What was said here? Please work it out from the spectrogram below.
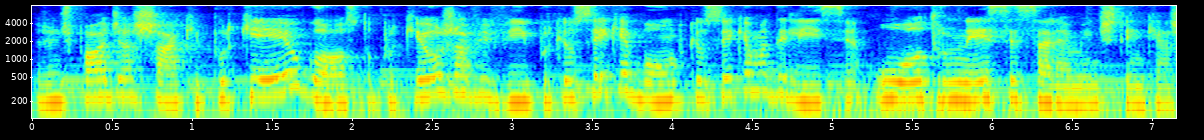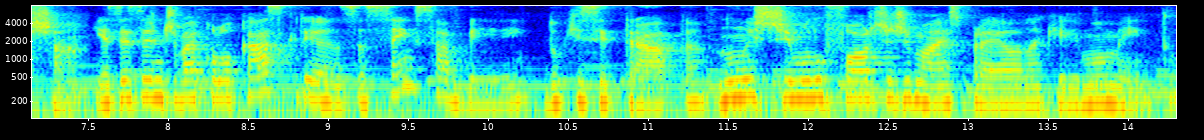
A gente pode achar que porque eu gosto, porque eu já vivi, porque eu sei que é bom, porque eu sei que é uma delícia, o outro necessariamente tem que achar. E às vezes a gente vai colocar as crianças sem saberem do que se trata num estímulo forte demais para ela naquele momento.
